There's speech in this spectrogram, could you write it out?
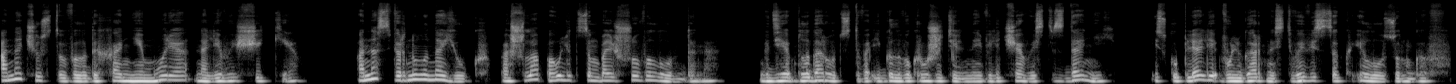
Она чувствовала дыхание моря на левой щеке. Она свернула на юг, пошла по улицам Большого Лондона, где благородство и головокружительная величавость зданий искупляли вульгарность вывесок и лозунгов.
